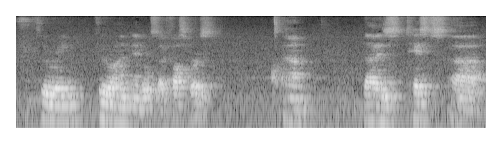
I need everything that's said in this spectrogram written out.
fluorine, fluorine and also phosphorus. Um, those tests are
